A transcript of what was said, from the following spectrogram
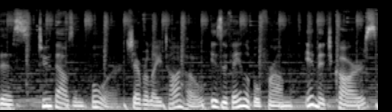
This 2004 Chevrolet Tahoe is available from Image Cars.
